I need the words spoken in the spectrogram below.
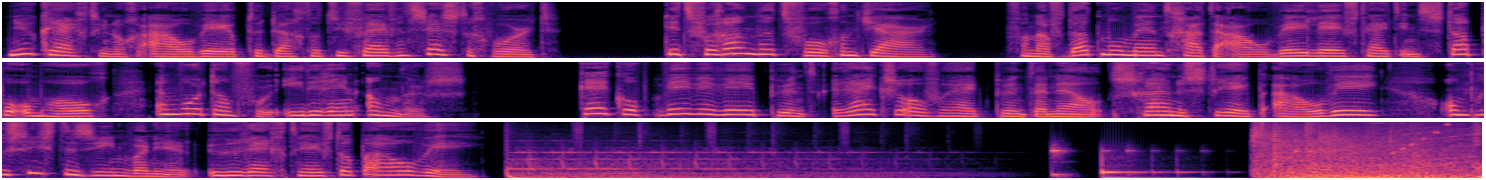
Nu krijgt u nog AOW op de dag dat u 65 wordt. Dit verandert volgend jaar. Vanaf dat moment gaat de AOW-leeftijd in stappen omhoog... en wordt dan voor iedereen anders. Kijk op www.rijksoverheid.nl-aow om precies te zien wanneer u recht heeft op AOW. ...140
